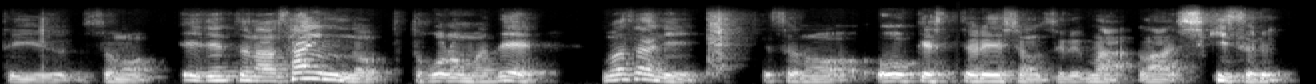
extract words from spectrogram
ていう、そのエージェントのアサインのところまでまさにそのオーケストレーションする、まあ、まあ、指揮する。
